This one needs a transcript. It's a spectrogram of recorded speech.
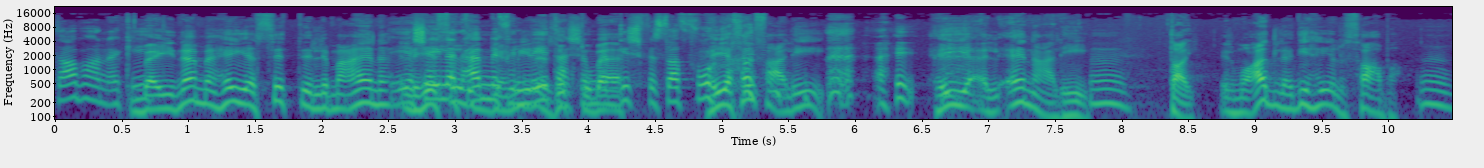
طبعا أكيد. بينما هي الست اللي معانا هي شايلة الهم في البيت عشان ما تجيش في صفه. هي خايفة عليه. أيوة. هي قلقانة عليه. طيب المعادلة دي هي اللي صعبة مم.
